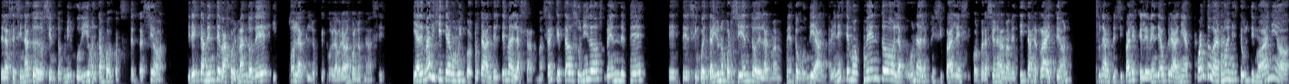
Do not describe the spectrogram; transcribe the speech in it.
del asesinato de 200.000 judíos en campos de concentración, directamente bajo el mando de él y todos los que colaboraban con los nazis. Y además dijiste algo muy importante, el tema de las armas. ¿Sabes que Estados Unidos vende este, el 51% del armamento mundial. En este momento, una de las principales corporaciones armamentistas es Raytheon, es una de las principales que le vende a Ucrania. ¿Cuánto ganó en este último año?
